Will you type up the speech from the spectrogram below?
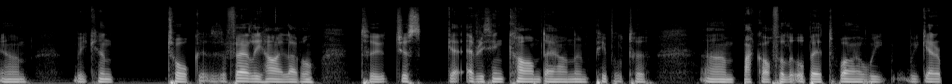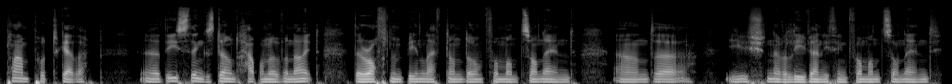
Um, we can talk at a fairly high level to just get everything calmed down and people to um, back off a little bit while we, we get a plan put together. Uh, these things don't happen overnight. They're often being left undone for months on end, and uh, you should never leave anything for months on end.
